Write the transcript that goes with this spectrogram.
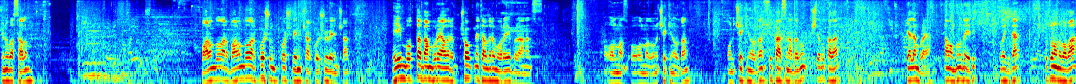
Şunu basalım. Baron dolar, baron dolar koşun, koş benim çar, koşuyor benim çar. Aimbotta ben buraya alırım. Çok net alırım orayı bırakınız. Olmaz, o olmaz. Onu çekin oradan. Onu çekin oradan. Süpersin adamım. İşte bu kadar. Gel lan buraya. Tamam bunu da yedik. Bu da gider. Tutun onu baba.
